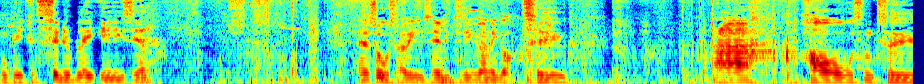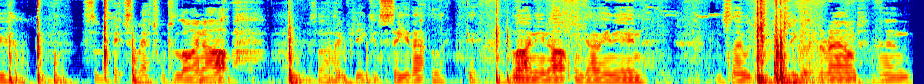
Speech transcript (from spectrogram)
will be considerably easier. And it's also easier because you've only got two uh, holes and two sort of bits of metal to line up so hopefully you can see that lining up and going in. And so we just jiggle it around and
